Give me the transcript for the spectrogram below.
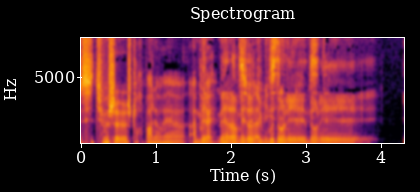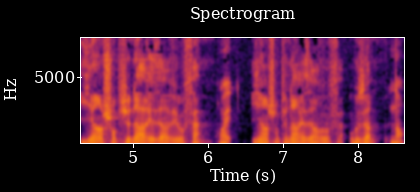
si tu veux, je, je te reparlerai après. Mais, mais alors, mais là, du coup, dans les, dans les, il y a un championnat réservé aux femmes. Ouais. Il y a un championnat réservé aux, fa- aux hommes. Non.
